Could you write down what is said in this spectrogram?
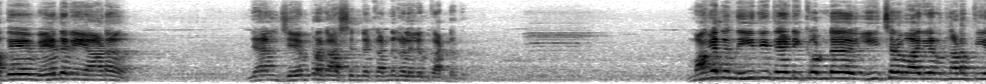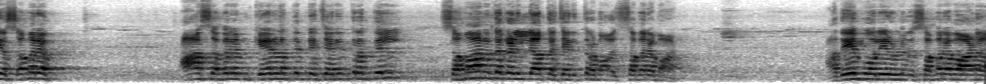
അതേ വേദനയാണ് ഞാൻ ജയപ്രകാശിന്റെ കണ്ണുകളിലും കണ്ടത്. മകന് നീതി തേടിക്കൊണ്ട് ഈശ്വര വാര്യർ നടത്തിയ സമരം ആ സമരം കേരളത്തിന്റെ ചരിത്രത്തിൽ സമാനതകളില്ലാത്ത ചരിത്ര സമരമാണ്. അതേപോലെയുള്ളൊരു സമരമാണ്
